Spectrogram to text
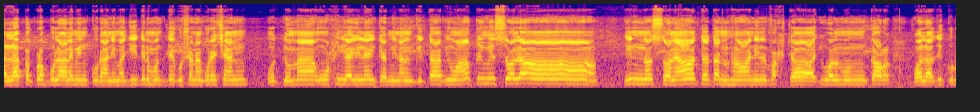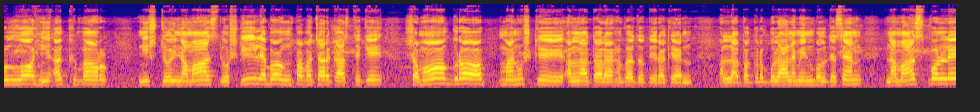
আল্লাহ পাক রব্বুল আলমিন কুরআনী মাজিদের মধ্যে ঘোষণা করেছেন উতলুমা উহিয়া সালাতা তানহা আনিল ফাহশাই ওয়াল মুনকার ওয়া লাযিকরুল্লাহি আকবার। নিশ্চয়ই নামাজ দশিল এবং পাপাচার কাছ থেকে সমগ্র মানুষকে আল্লাহ তালা হেফাজতে রাখেন। আল্লাহ পাকরবুল আলমিন বলতেছেন, নামাজ পড়লে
